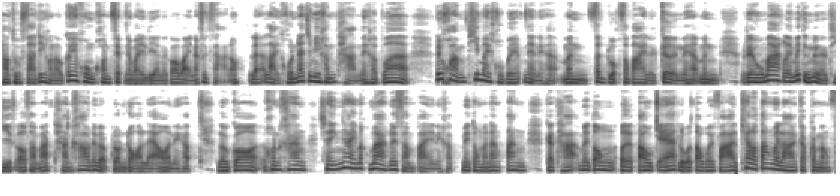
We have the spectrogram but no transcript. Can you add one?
how to study ของเราก็ยังคงคอนเซปต์ในวัยเรียนแล้วก็วัยนักศึกษาเนาะและหลายคนน่าจะมีคำถามนะครับว่าด้วยความที่ไมโครเวฟเนี่ยนะฮะมันสะดวกสบายเหลือเกินนะฮะมันเร็วมากเลยไม่ถึงหนึ่งนาที เราสามารถทานข้าวได้แบบร้อนๆแล้วนะครับแล้วก็ค่อนข้างใช้ง่ายมากๆด้วยซ้ำไปนะครับไม่ต้องมานั่งตั้งกระทะไม่ต้องเปิดเตาแก๊สหรือว่าเตาไฟฟ้า แค่เราตั้งเวลากับกำลังไฟ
